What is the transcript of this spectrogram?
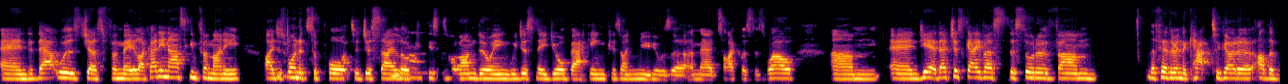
And that was just for me. Like, I didn't ask him for money. I just wanted support to just say, look, this is what I'm doing. We just need your backing because I knew he was a, a mad cyclist as well. Um, and yeah, that just gave us the sort of um, the feather in the cap to go to other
